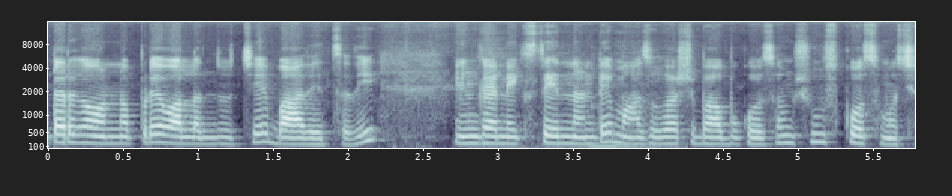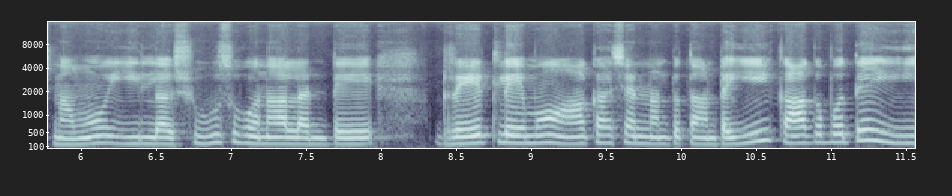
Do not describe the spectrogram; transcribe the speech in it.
ఒంటరిగా ఉన్నప్పుడే వాళ్ళని చూచే బాధ ఇంకా నెక్స్ట్ ఏంటంటే మా సుభాష్ బాబు కోసం షూస్ కోసం వచ్చినాము. వీళ్ళ షూస్ కొనాలంటే రేట్లేమో ఆకాశాన్ని అంటుతా ఉంటాయి. కాకపోతే ఈ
